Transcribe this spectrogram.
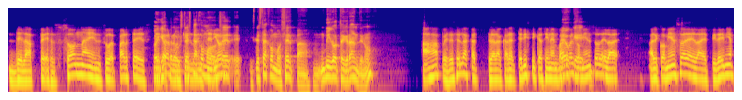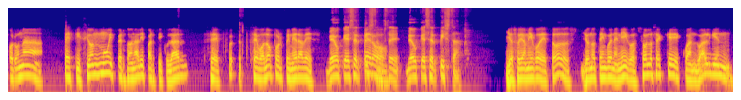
de la persona en su parte exterior. Oiga, pero usted está, como eh, usted está como Serpa, un bigote grande, ¿no? Ajá, pues esa es la, la, característica. Sin embargo, al comienzo de la al comienzo de la epidemia, por una petición muy personal y particular, se, se voló por primera vez. Veo que es serpista usted, veo que es serpista. Yo soy amigo de todos, yo no tengo enemigos, solo sé que cuando alguien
